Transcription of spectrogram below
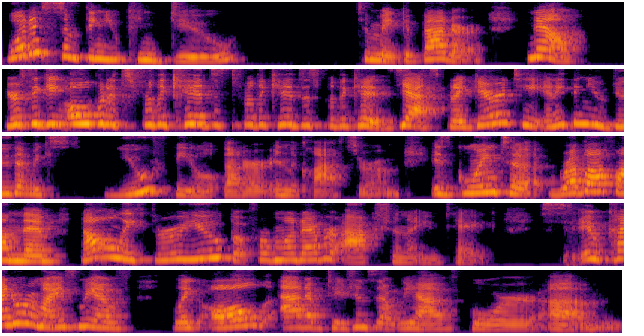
what is something you can do to make it better? Now, you're thinking, oh, but it's for the kids, it's for the kids, it's for the kids. Yes, but I guarantee anything you do that makes you feel better in the classroom is going to rub off on them, not only through you, but from whatever action that you take. It kind of reminds me of like all adaptations that we have for um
